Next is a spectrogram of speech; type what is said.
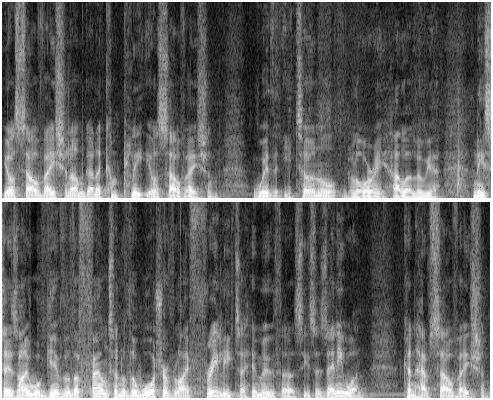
your salvation. I'm going to complete your salvation with eternal glory. Hallelujah. And he says, I will give of the fountain of the water of life freely to him who thirsts. He says, anyone can have salvation.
